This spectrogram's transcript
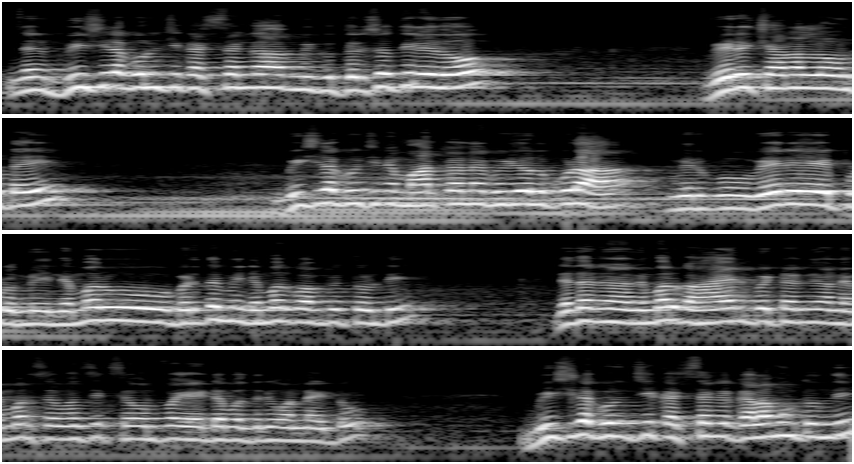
నేను బీసీల గురించి ఖచ్చితంగా మీకు తెలుసో తెలియదో వేరే ఛానల్లో ఉంటాయి. బీసీల గురించి నేను మాట్లాడిన వీడియోలు కూడా మీకు వేరే ఇప్పుడు మీ నెంబరు పెడితే మీ నెంబర్కి పంపిస్తుంటే. లేదా నా నెంబర్కు హాయ్ పెట్టండి. నా number seven six seven five eight double three one nine two. బీసీల గురించి ఖచ్చితంగా గలం ఉంటుంది.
